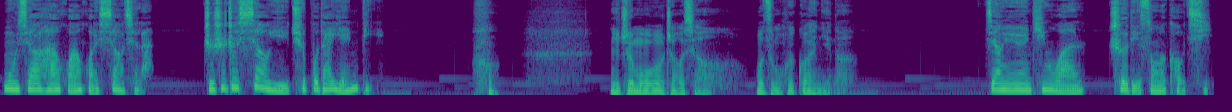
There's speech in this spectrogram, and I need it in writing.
穆萧寒缓缓笑起来，只是这笑意却不达眼底。哼，你这么为我着想，我怎么会怪你呢？江圆圆听完。彻底松了口气，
